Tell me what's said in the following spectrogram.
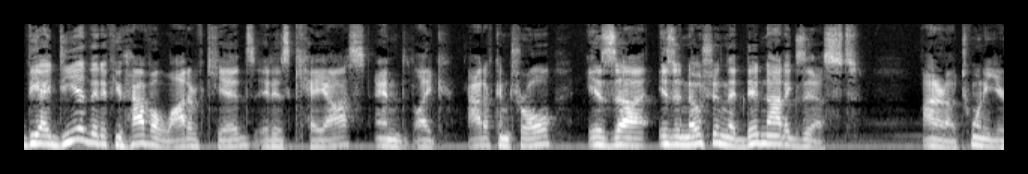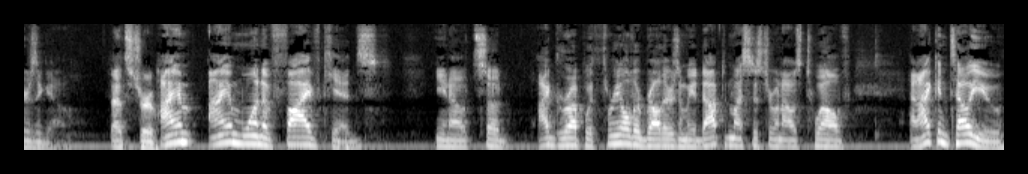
the idea that if you have a lot of kids, it is chaos and like out of control is uh, is a notion that did not exist. I don't know, twenty years ago. That's true. I am I am one of five kids. You know, so I grew up with three older brothers, and we adopted my sister when I was twelve. And I can tell you,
